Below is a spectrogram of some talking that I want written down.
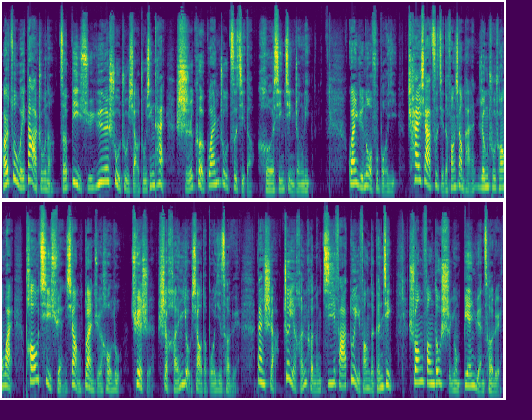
而作为大猪呢，则必须约束住小猪心态，时刻关注自己的核心竞争力。关于懦夫博弈，拆下自己的方向盘扔出窗外，抛弃选项，断绝后路，确实是很有效的博弈策略。但是啊，这也很可能激发对方的跟进，双方都使用边缘策略，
